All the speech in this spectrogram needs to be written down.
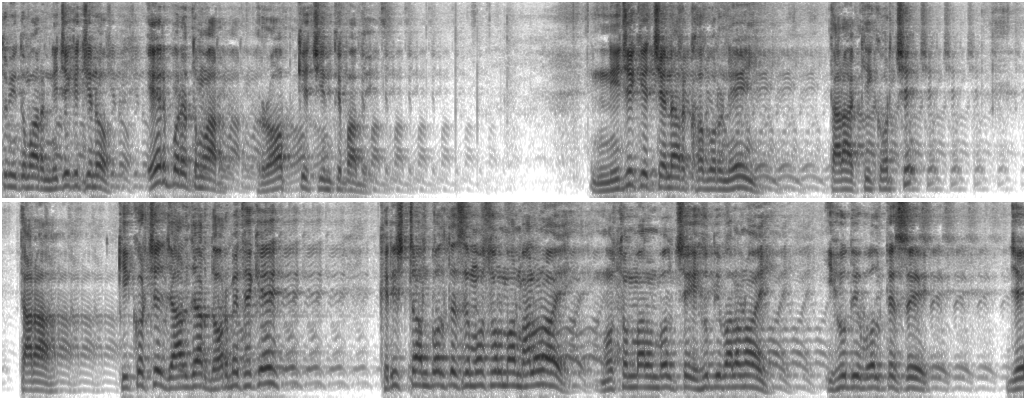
তুমি তোমার নিজেকে চিনো, এরপরে তোমার রবকে চিনতে পাবে। নিজেকে চেনার খবর নেই, তারা কি করছে? তারা কি করছে? যার যার ধর্মে থেকে খ্রিস্টান বলতেছে মুসলমান ভালো নয়, মুসলমান বলছে ইহুদি ভালো নয়। ইহুদি বলতেছে যে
